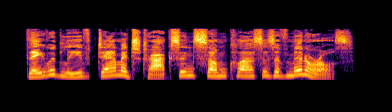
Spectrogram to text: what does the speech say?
they would leave damage tracks in some classes of minerals.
